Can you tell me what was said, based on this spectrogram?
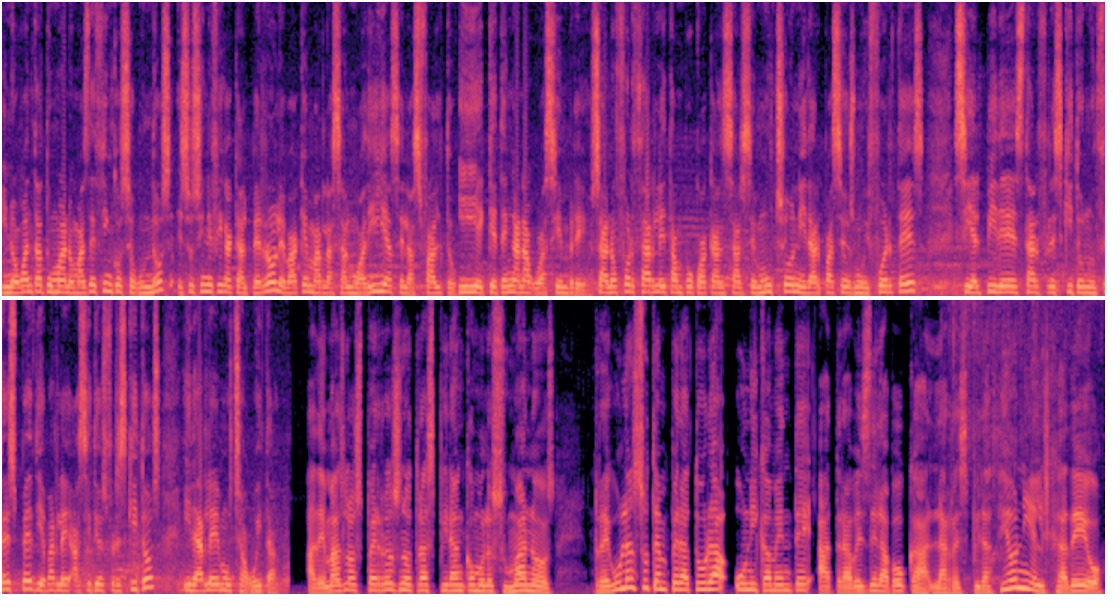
y no aguanta tu mano más de 5 segundos, eso significa que al perro le va a quemar las almohadillas, el asfalto y que tengan agua siempre. O sea, no forzarle tampoco a cansarse mucho ni dar paseos muy fuertes. Si él pide estar fresquito en un césped, llevarle a sitios fresquitos y darle mucha agüita. Además, los perros no transpiran como los humanos regulan su temperatura únicamente a través de la boca, la respiración y el jadeo,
